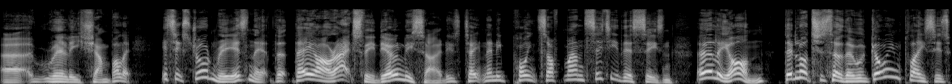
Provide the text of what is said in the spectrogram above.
Uh, really shambolic. It's extraordinary, isn't it, that they are actually the only side who's taken any points off Man City this season. Early on, they looked as though they were going places.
